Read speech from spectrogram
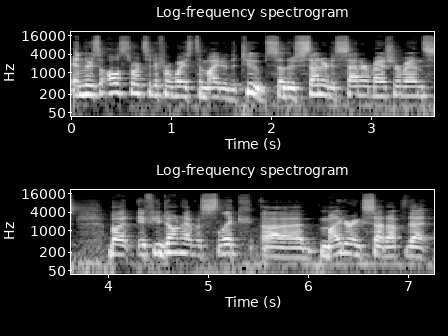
And there's all sorts of different ways to miter the tubes. So there's center to center measurements. But if you don't have a slick uh, mitering setup that,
